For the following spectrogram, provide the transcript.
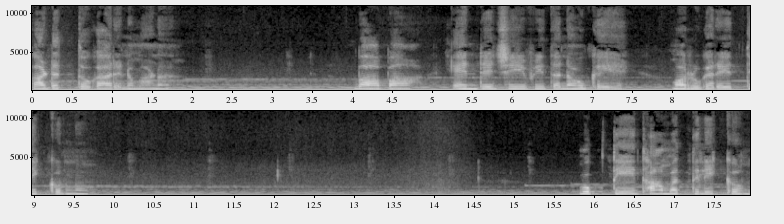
കടത്തുകാരനുമാണ്. ബാബ എന്റെ ജീവിത നൗകയെ മറുകര എത്തിക്കുന്നു മുക്തിധാമത്തിലേക്കും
